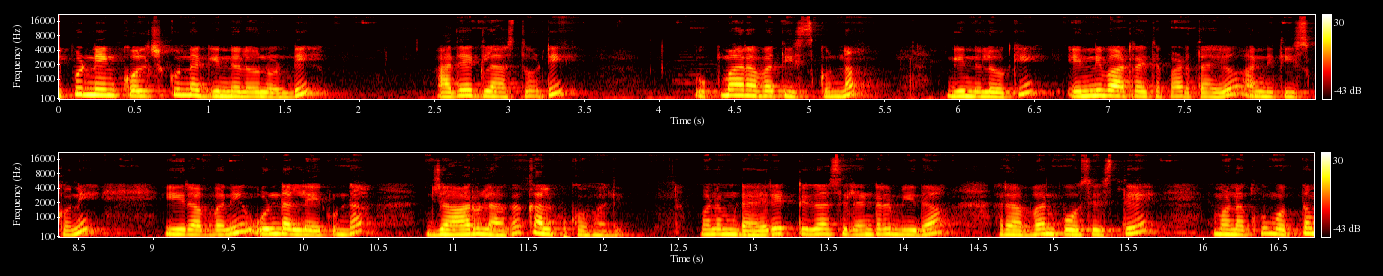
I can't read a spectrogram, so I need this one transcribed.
ఇప్పుడు నేను కొలుచుకున్న గిన్నెలో నుండి అదే గ్లాస్ తోటి ఉప్మా రవ్వ తీసుకున్న గిన్నెలోకి ఎన్ని వాటర్ అయితే పడతాయో అన్ని తీసుకొని ఈ రవ్వని ఉండలు లేకుండా జారులాగా కలుపుకోవాలి. మనం డైరెక్ట్గా సిలిండర్ మీద రవ్వను పోసేస్తే మనకు మొత్తం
